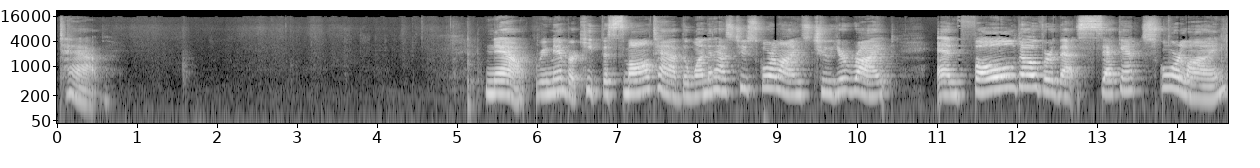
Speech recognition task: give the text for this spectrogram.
tab. Now, remember, keep the small tab, the one that has two score lines, to your right, and fold over that second score line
